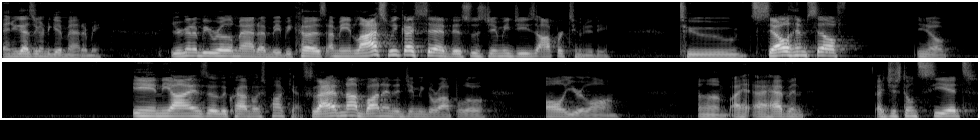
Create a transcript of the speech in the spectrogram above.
And you guys are going to get mad at me. You're going to be real mad at me because, I mean, last week I said this was Jimmy G's opportunity to sell himself, you know, in the eyes of the Crowd Noise podcast. Because I have not bought into Jimmy Garoppolo all year long. Um, I, I haven't, I just don't see it.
